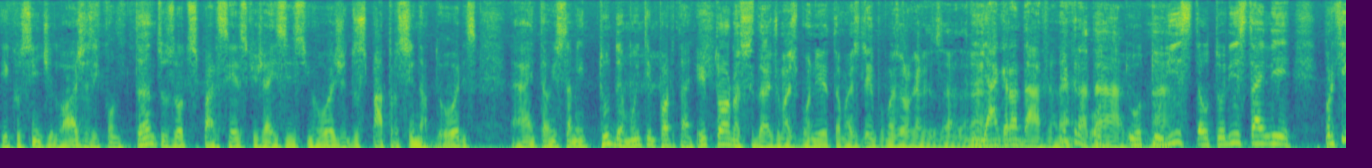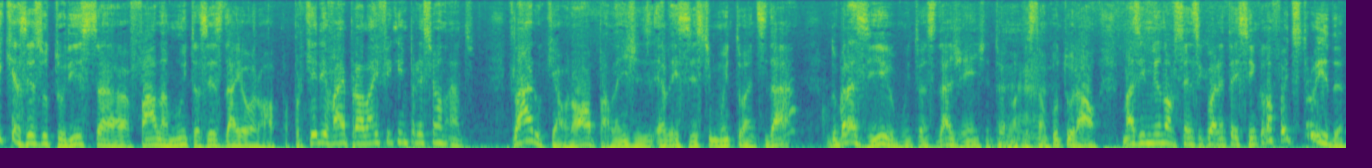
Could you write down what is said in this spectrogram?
e com o Cindy Lojas e com tantos outros parceiros que já existem hoje, dos patrocinadores. Né? Então, isso também tudo é muito importante. E torna a cidade mais bonita, mais limpa, mais organizada, né? E agradável, né? E agradável. O, o né? turista, o turista, ele. Por que que às vezes o turista fala muitas vezes da Europa? Porque que ele vai para lá e fica impressionado. Claro que a Europa, ela, ela existe muito antes da do Brasil, muito antes da gente, então é uma questão cultural. Mas em 1945 ela foi destruída.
